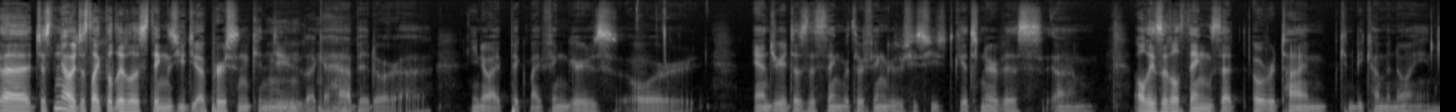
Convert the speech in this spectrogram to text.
uh, just no, just like the littlest things you do, a person can do, Mhm, like a mhm. habit, or uh, you know, I pick my fingers, or Andrea does this thing with her fingers, she, she gets nervous. Um, all these little things that over time can become annoying.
